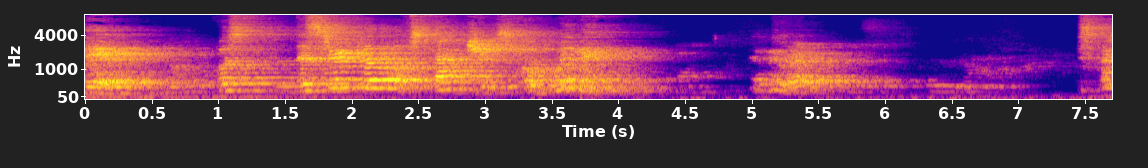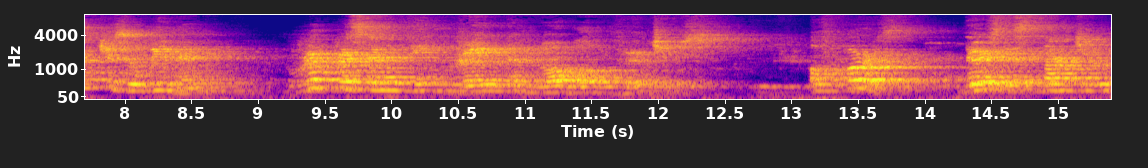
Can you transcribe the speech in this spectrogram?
there was the circle of statues of women everywhere. Statues of women representing great and noble virtues. Of course, there's a statue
